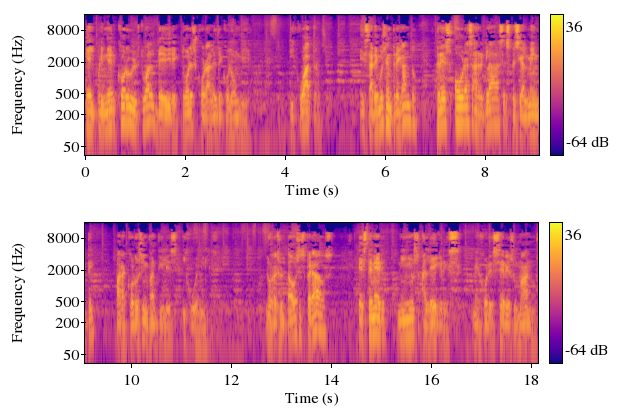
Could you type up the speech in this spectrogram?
el primer coro virtual de directores corales de Colombia. Y 4. Estaremos entregando tres obras arregladas especialmente para coros infantiles y juveniles. Los resultados esperados es tener niños alegres, mejores seres humanos,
